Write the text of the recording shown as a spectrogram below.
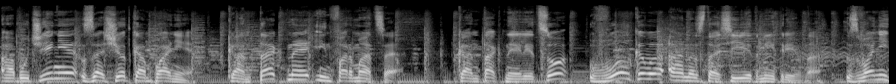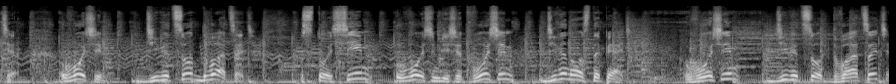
Обучение за счет компании. Контактная информация. Контактное лицо Волкова Анастасия Дмитриевна. Звоните 8 920 107 88 95 8 920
